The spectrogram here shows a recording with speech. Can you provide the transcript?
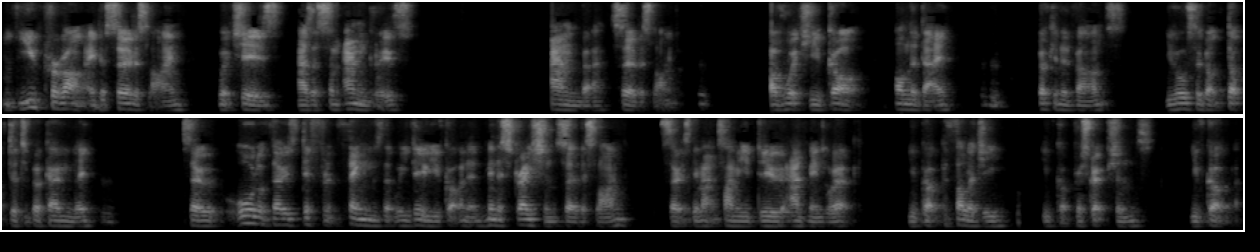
you provide a service line which is as a St Andrews amber service line, of which you've got on the day, book in advance. You've also got doctor to book only. So all of those different things that we do, you've got an administration service line. So it's the amount of time you do admin work. You've got pathology, you've got prescriptions, you've got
